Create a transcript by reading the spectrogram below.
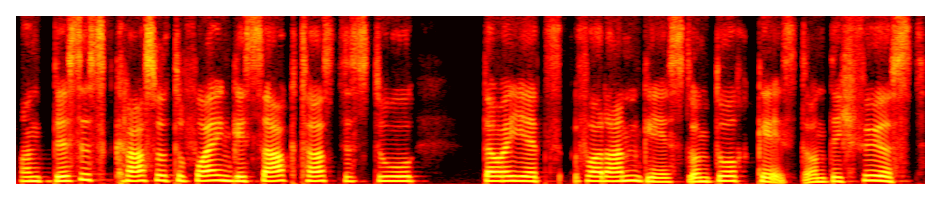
Und das ist krass, was du vorhin gesagt hast, dass du da jetzt vorangehst und durchgehst und dich führst,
